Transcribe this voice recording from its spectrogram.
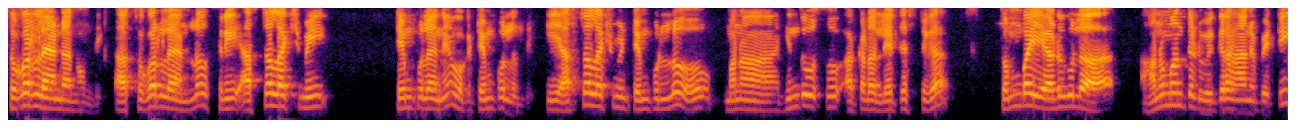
షుగర్ ల్యాండ్ అని ఉంది. ఆ షుగర్ ల్యాండ్లో శ్రీ అష్టలక్ష్మి టెంపుల్ అనే ఒక టెంపుల్ ఉంది. ఈ అష్టలక్ష్మి టెంపుల్లో మన హిందూస్ అక్కడ లేటెస్ట్గా తొంభై అడుగుల హనుమంతుడి విగ్రహాన్ని పెట్టి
